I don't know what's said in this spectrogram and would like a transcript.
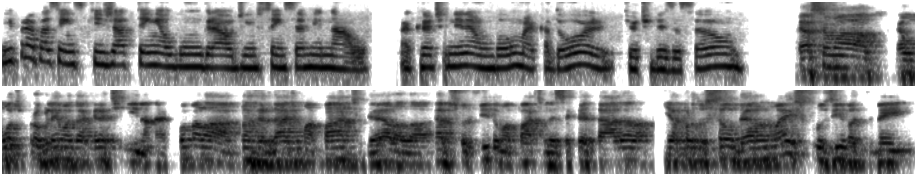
E para pacientes que já têm algum grau de insuficiência renal, a creatinina é um bom marcador de utilização? Essa é, uma, é um outro problema da creatinina, né? Como ela, na verdade, uma parte dela ela é absorvida, uma parte ela é secretada, e a produção dela não é exclusiva também.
